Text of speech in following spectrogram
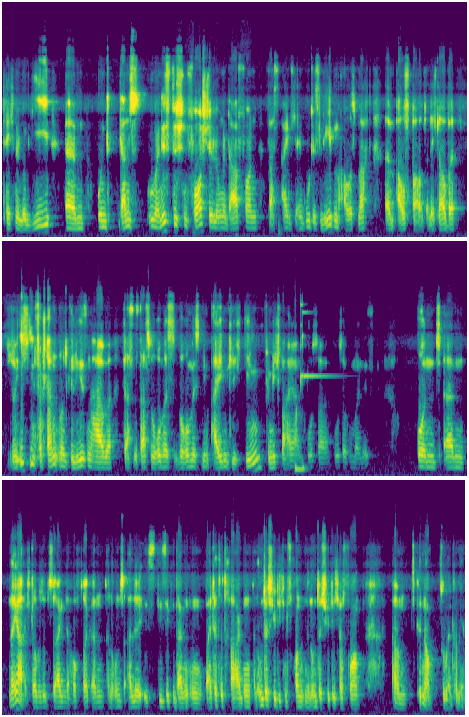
Technologie ähm, und ganz humanistischen Vorstellungen davon, was eigentlich ein gutes Leben ausmacht, ähm, aufbaut. Und ich glaube, so wie ich ihn verstanden und gelesen habe, das ist das, worum es, worum es ihm eigentlich ging. Für mich war er ein großer, großer Humanist. Und ähm, naja, ich glaube sozusagen der Auftrag an, an uns alle ist, diese Gedanken weiterzutragen an unterschiedlichen Fronten in unterschiedlicher Form. Ähm, genau, soweit von mir.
